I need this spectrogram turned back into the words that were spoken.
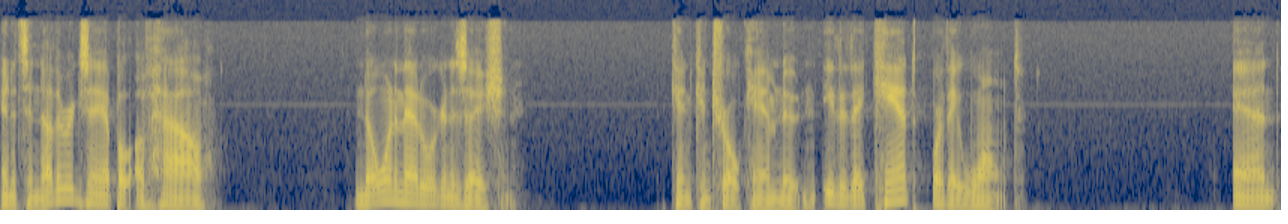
And it's another example of how no one in that organization can control Cam Newton. Either they can't or they won't. And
